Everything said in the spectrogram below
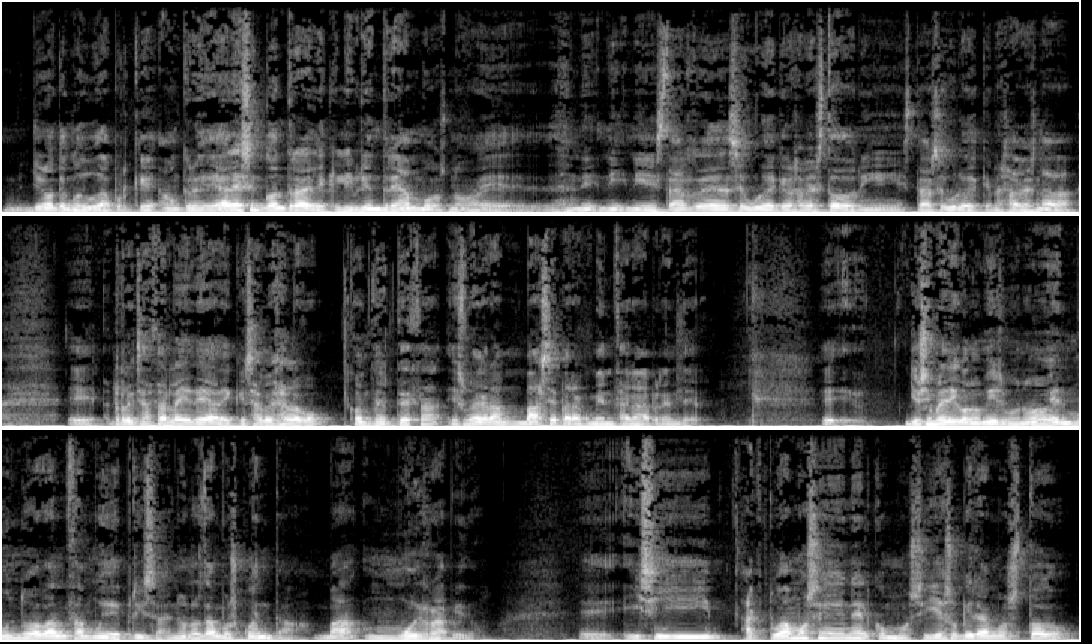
Yo no tengo duda, porque aunque lo ideal es encontrar el equilibrio entre ambos, ¿no? Eh, ni, estar eh, seguro de que lo sabes todo, ni estar seguro de que no sabes nada, eh, rechazar la idea de que sabes algo con certeza es una gran base para comenzar a aprender. Yo siempre digo lo mismo, ¿no? El mundo avanza muy deprisa, no nos damos cuenta, va muy rápido. Eh, y si actuamos en él como si ya supiéramos todo,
